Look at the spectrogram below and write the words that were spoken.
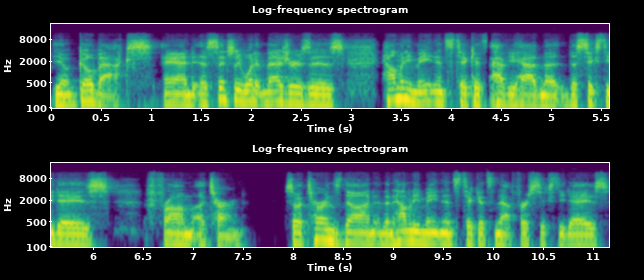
you know go backs, and essentially what it measures is how many maintenance tickets have you had in the, the 60 days from a turn. So it turns done, and then how many maintenance tickets in that first 60 days?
